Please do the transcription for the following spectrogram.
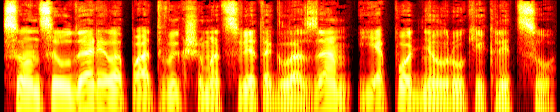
Солнце ударило по отвыкшим от света глазам, я поднял руки к лицу.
